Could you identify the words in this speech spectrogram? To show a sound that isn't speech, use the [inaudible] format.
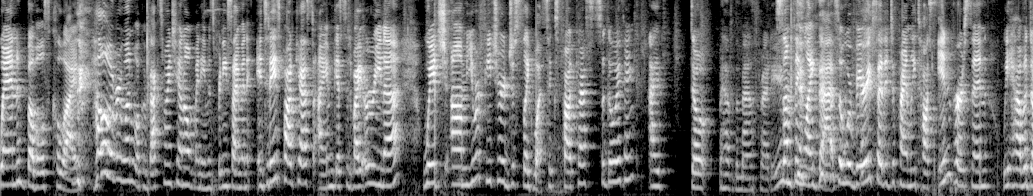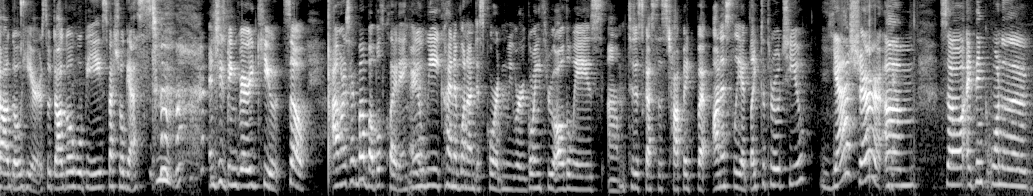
When Bubbles Collide. [laughs] Hello, everyone. Welcome back to my channel. My name is Brittany Simon. In today's podcast, I am guested by Arena, which um, you were featured just like what six podcasts ago, I think. I don't have the math ready. Something like that. [laughs] So we're very excited to finally talk in person. We have a doggo here, so doggo will be special guest, [laughs] and she's being very cute. So I want to talk about bubbles colliding. I know we kind of went on Discord and we were going through all the ways um, to discuss this topic, but honestly, I'd like to throw it to you. Yeah, sure. Um, so I think one of the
